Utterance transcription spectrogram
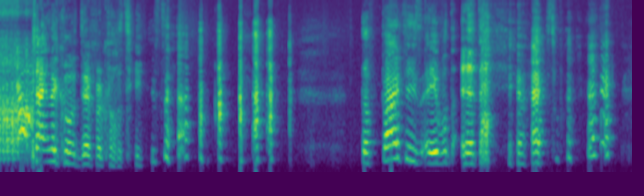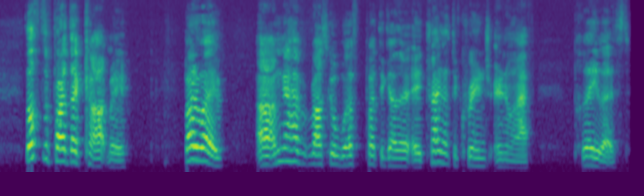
Technical difficulties. the fact he's able to edit that. That's the part that caught me. By the way, uh, I'm gonna have Roscoe Woof put together a try not to cringe and laugh playlist.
